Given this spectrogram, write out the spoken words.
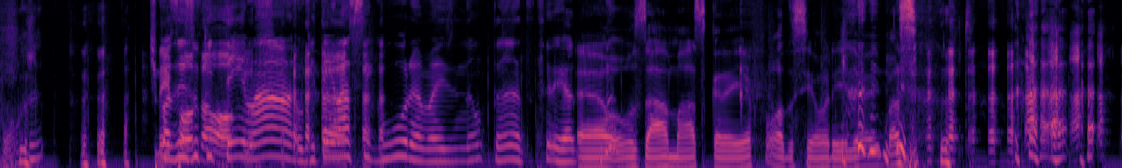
Porra. Tipo, às vezes o que usar tem óculos. lá, o que tem lá segura, mas não tanto, tá ligado? É, usar a máscara aí é foda, sem a orelha é embaçado.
